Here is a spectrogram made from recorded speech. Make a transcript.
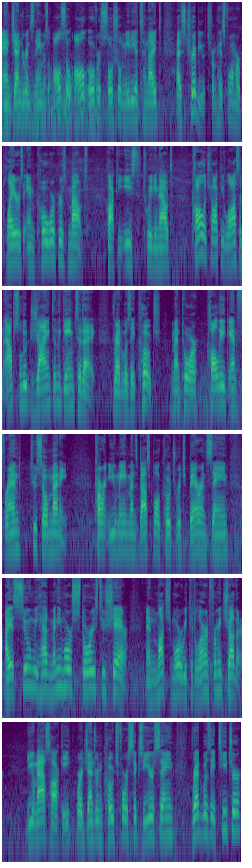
And Gendron's name is also all over social media tonight as tributes from his former players and co-workers mount. Hockey East tweeting out, College hockey lost an absolute giant in the game today. Red was a coach, mentor, colleague, and friend to so many. Current UMaine men's basketball coach Rich Barron saying, I assume we had many more stories to share and much more we could learn from each other. UMass hockey, where Gendron coached for six years, saying Red was a teacher,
